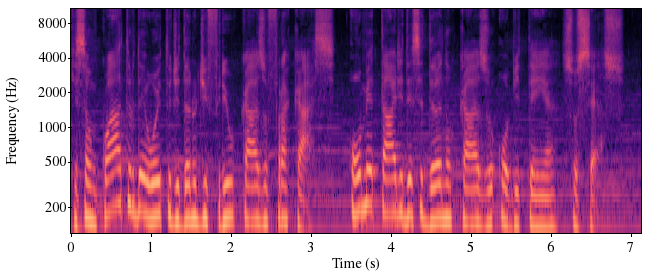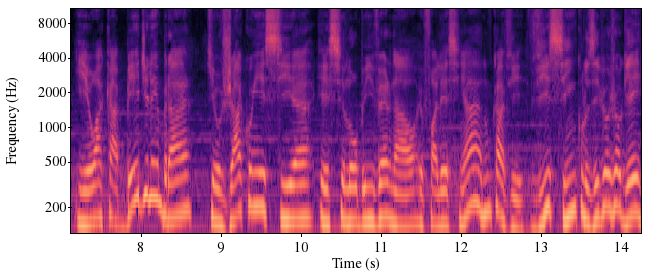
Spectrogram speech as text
que são 4d8 de dano de frio caso fracasse, ou metade desse dano caso obtenha sucesso. E eu acabei de lembrar que eu já conhecia esse lobo invernal. Eu falei assim: ah, nunca vi. Vi sim, inclusive eu joguei.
